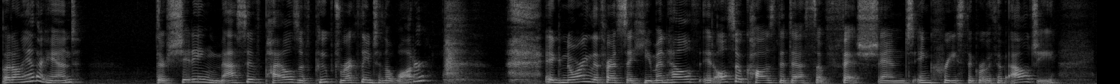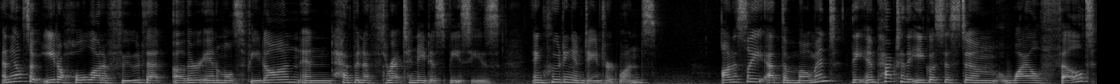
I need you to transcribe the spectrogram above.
But on the other hand, they're shitting massive piles of poop directly into the water. Ignoring the threats to human health, it also caused the deaths of fish and increased the growth of algae. And they also eat a whole lot of food that other animals feed on and have been a threat to native species including endangered ones. Honestly, at the moment, the impact to the ecosystem, while felt,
